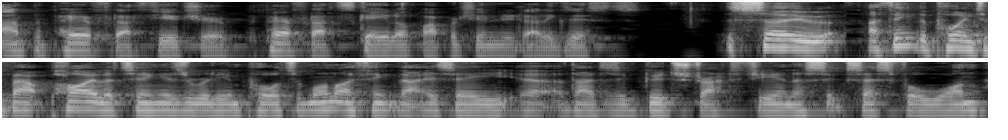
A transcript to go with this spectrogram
and prepare for that future, prepare for that scale up opportunity that exists? So I think the point about piloting is a really important one. I think that is a uh, that is a good strategy and a successful one.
